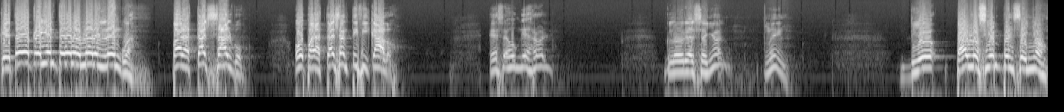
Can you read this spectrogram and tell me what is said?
Que todo creyente debe hablar en lengua para estar salvo o para estar santificado. Ese es un error. Gloria al Señor. Dios, Pablo siempre enseñó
